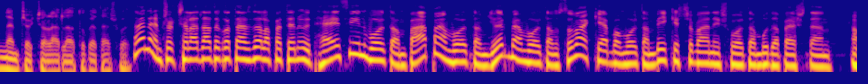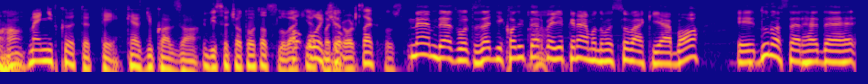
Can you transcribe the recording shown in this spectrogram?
nem csak családlátogatás volt. Na, nem csak családlátogatás, de alapvetően 5 helyszín. Voltam Pápán, voltam Győrben, voltam Szlovákiában, voltam Békéscsabán és voltam Budapesten. Aha, mennyit költöttél? Kezdjük azzal. Visszacsatoltad Szlovákiát a, Magyarországhoz? Nem, de ez volt az egyik haditerve. Egyébként elmondom, hogy Szlovákiába Dunaszerhede,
